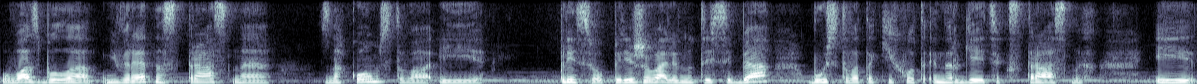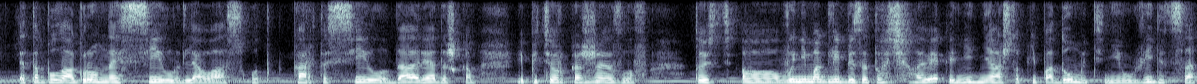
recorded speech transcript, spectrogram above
У вас было невероятно страстное знакомство и в принципе, переживали внутри себя буйство таких вот энергетик страстных. И это была огромная сила для вас. Вот карта силы, да, рядышком, и пятерка жезлов. То есть э, вы не могли без этого человека ни дня, чтобы не подумать, не увидеться,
